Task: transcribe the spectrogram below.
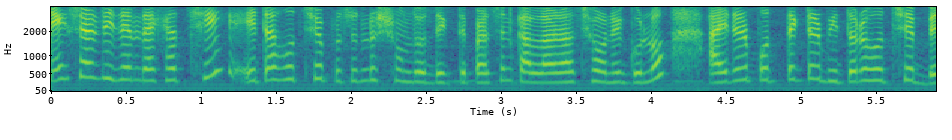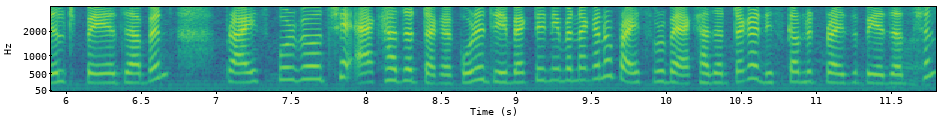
নেক্সট আর ডিজাইন দেখাচ্ছি। এটা হচ্ছে প্রচণ্ড সুন্দর দেখতে পাচ্ছেন। কালার আছে অনেকগুলো। আর এটার প্রত্যেকটার ভিতরে হচ্ছে বেল্ট পেয়ে যাবেন। প্রাইস পড়বে হচ্ছে এক হাজার টাকা করে। যে ব্যাগটা নেবেন না কেন প্রাইস পড়বে এক হাজার টাকা। ডিসকাউন্টেড প্রাইসে পেয়ে যাচ্ছেন।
